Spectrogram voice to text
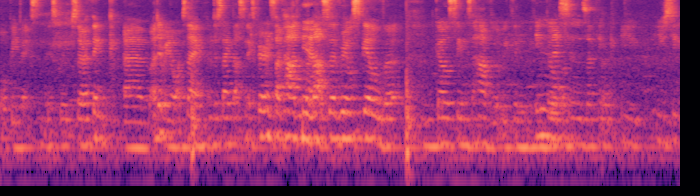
or be mixed in this group. So I think um, I don't really know what I'm saying. I'm just saying that's an experience I've had, and Yeah. that's a real skill that girls seem to have that we can, we can In build on. lessons, I think you, you see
